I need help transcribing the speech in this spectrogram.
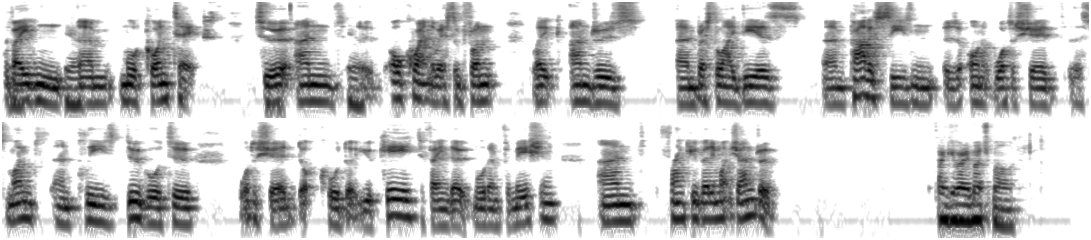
providing yeah. um, more context to it. And yeah. uh, all quiet on the Western Front, like Andrew's um, Bristol Ideas um, Paris season is on at Watershed this month, and please do go to watershed.co.uk to find out more information. And thank you very much, Andrew. Thank you very much, Mark.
